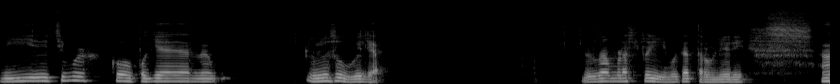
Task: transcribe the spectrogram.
നീ വെച്ച് കോപ്പൊക്കെ കാരണം ഒരു സുഖമില്ല. നമ്മുടെ സ്ട്രീമൊക്കെ എത്ര മണി വരെ? ആ.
